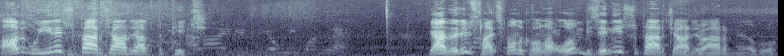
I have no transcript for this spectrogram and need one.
Abi bu yine süper charge attı piç. Ya böyle bir saçmalık ola. Oğlum bize niye süper charge vermiyor bu?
